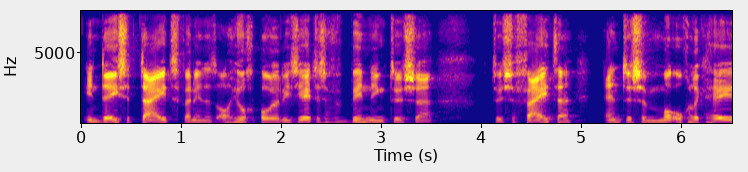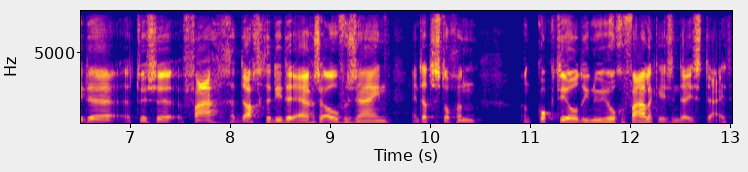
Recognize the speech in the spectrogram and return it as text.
in deze tijd, waarin het al heel gepolariseerd is, een verbinding tussen, tussen feiten en tussen mogelijkheden, eh, tussen vage gedachten die er ergens over zijn. En dat is toch een, een cocktail die nu heel gevaarlijk is in deze tijd.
